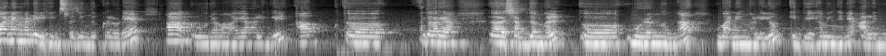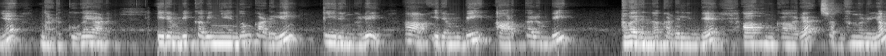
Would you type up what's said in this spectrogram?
വനങ്ങളിൽ ഹിംസ്രജന്തുക്കളുടെ ആ ക്രൂരമായ അല്ലെങ്കിൽ ആ എന്താ പറയാ ശബ്ദങ്ങൾ മുഴങ്ങുന്ന വനങ്ങളിലും ഇദ്ദേഹം ഇങ്ങനെ അലഞ്ഞ് നടക്കുകയാണ്. ഇരമ്പി കവിഞ്ഞേന്തും കടലിൽ തീരങ്ങളിൽ. ആ ഇരമ്പി ആർത്തലമ്പി വരുന്ന കടലിന്റെ അഹങ്കാര ശബ്ദങ്ങളിലും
